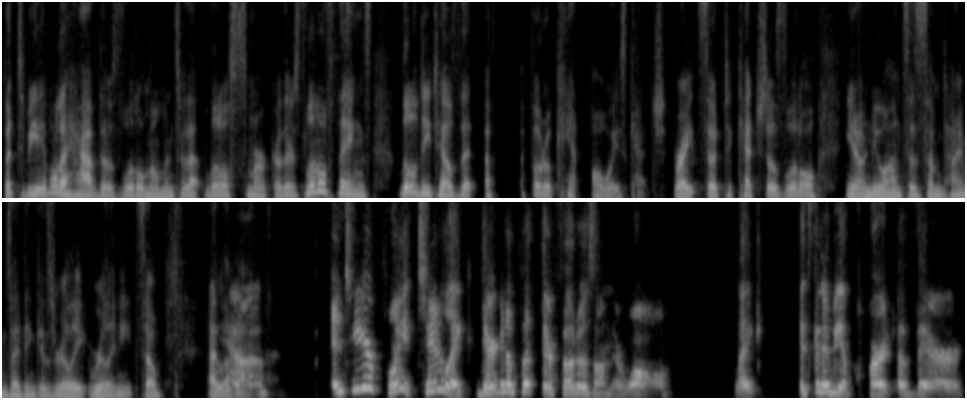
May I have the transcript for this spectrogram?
But to be able to have those little moments or that little smirk, or there's little things, little details that a, a photo can't always catch. Right. So to catch those little, you know, nuances sometimes I think is really, really neat. So I love yeah. that. And to your point too, like they're going to put their photos on their wall. Like it's going to be a part of their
